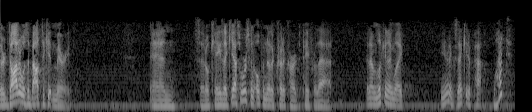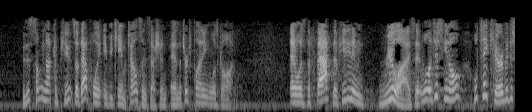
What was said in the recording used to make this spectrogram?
Their daughter was about to get married, and said, "Okay." He's like, "Yeah, so we're just going to open another credit card to pay for that." And I'm looking at him like, "You're an executive pastor? What?" Is this something not compute? So at that point, it became a counseling session, and the church planning was gone. And it was the fact of he didn't even realize that, well, it just, you know, we'll take care of it. Just,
